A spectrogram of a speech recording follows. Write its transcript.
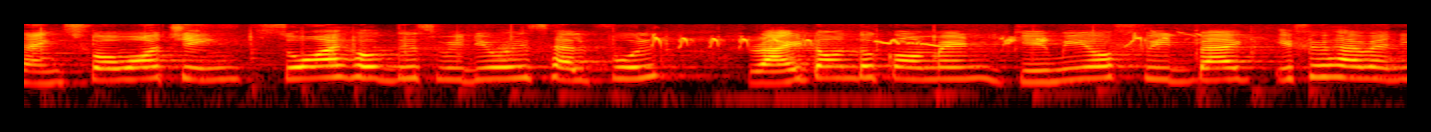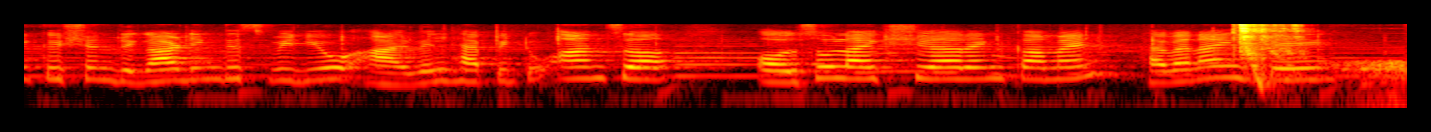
Thanks for watching so I hope this video is helpful write on the comment give me your feedback. If you have any question regarding this video i will happy to answer. Also like share and comment. Have a nice day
